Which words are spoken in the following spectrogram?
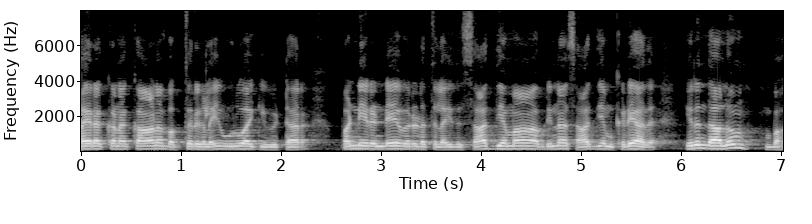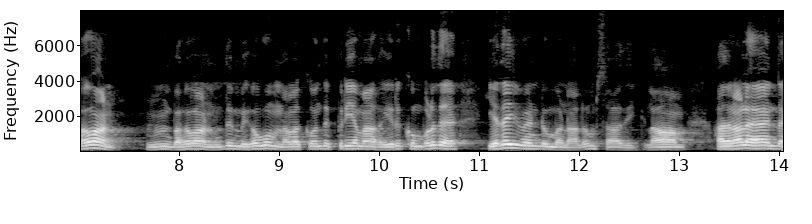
ஆயிரக்கணக்கான பக்தர்களை உருவாக்கி விட்டார். பன்னிரெண்டே வருடத்தில் இது சாத்தியமா அப்படின்னா சாத்தியம் கிடையாது. இருந்தாலும் பகவான் பகவான் வந்து மிகவும் நமக்கு வந்து பிரியமாக இருக்கும் பொழுது எதை வேண்டுமானாலும் சாதிக்கலாம். அதனால் இந்த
